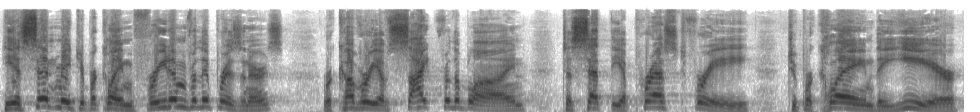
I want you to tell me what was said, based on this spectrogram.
He has sent me to proclaim freedom for the prisoners, recovery of sight for the blind, to set the oppressed free, to proclaim the year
